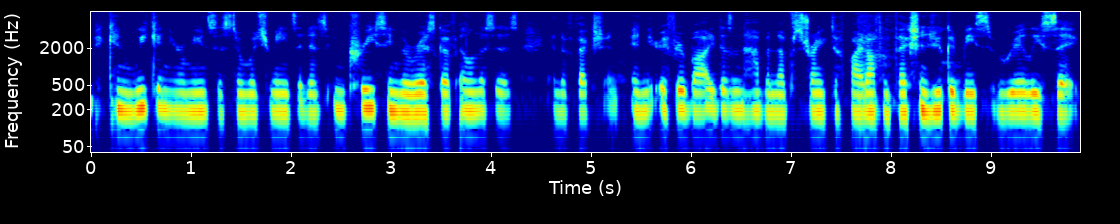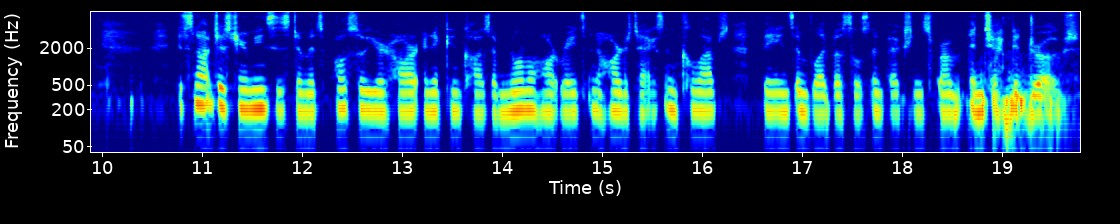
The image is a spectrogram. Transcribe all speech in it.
It can weaken your immune system, which means it is increasing the risk of illnesses and infection. And if your body doesn't have enough strength to fight off infections, you could be really sick. It's not just your immune system, it's also your heart, and it can cause abnormal heart rates and heart attacks and collapse veins and blood vessels infections from injected drugs.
